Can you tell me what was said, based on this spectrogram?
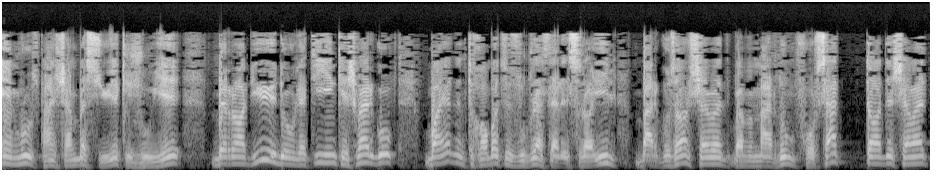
امروز پنجشنبه 31 ژوئیه به رادیوی دولتی این کشور گفت باید انتخابات زودرس در اسرائیل برگزار شود و به مردم فرصت داده شود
